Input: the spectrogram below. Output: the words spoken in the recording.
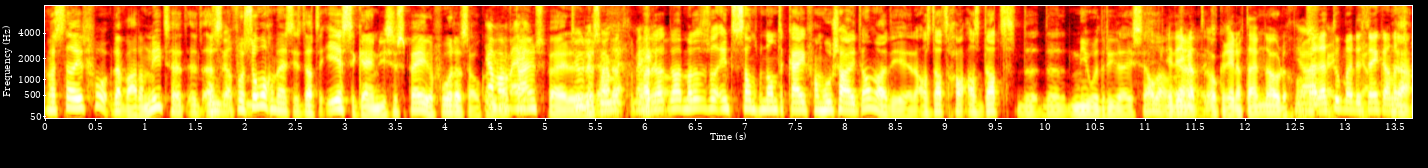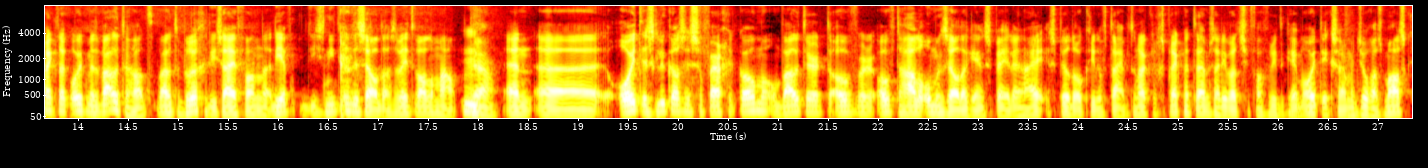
maar, stel je het voor. Nou, waarom niet? Het, het, voor sommige mensen is dat de eerste game die ze spelen voordat ze ook ja, nog time spelen. Tuurlijk, dus, maar, maar, dat, maar, dat, is wel interessant om dan te kijken van hoe zou je het dan waarderen? Als dat, als dat de, de nieuwe 3D Zelda Ik denk dat ook Ocarina of Time nodig was. Ja, dat doet mij dus denken aan het gesprek dat ik ooit met Wouter had. Wouter Brugge, die zei van, die, heeft, die is niet in de Zelda, dat weten we allemaal. Ja. En uh, ooit is Lucas is zover gekomen om Wouter te over, over te halen om een Zelda game te spelen. En hij speelde Ocarina of Time. Toen had ik een gesprek met hem, zei hij, wat is je favoriete game ooit? Ik zei met Joras Mask,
